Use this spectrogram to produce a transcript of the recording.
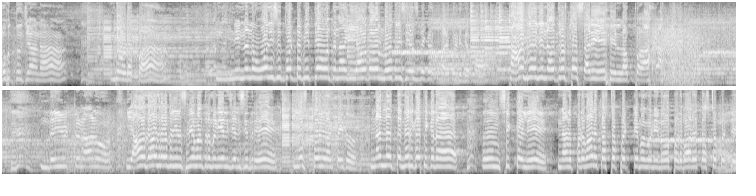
ಮುದ್ದು ಜಾನ ನೋಡಪ್ಪ, ನಿನ್ನನ್ನು ಓದಿಸಿ ದೊಡ್ಡ ವಿದ್ಯಾವಂತನಾಗಿ ಯಾವುದಾದ್ರು ನೌಕರಿ ಸೇರಿಸ್ಬೇಕಂತ ಮಾಡ್ಕೊಂಡಿದ್ದೆಪ್ಪ ಆದ್ರೆ ನಿನ್ನ ಅದೃಷ್ಟ ಸರಿ ಇಲ್ಲಪ್ಪ. ದಯವಿಟ್ಟು ನಾನು ಯಾವುದಾದ್ರೂ ಒಂದು ನೀನು ಶ್ರೀಮಂತನ ಮನೆಯಲ್ಲಿ ಜನಿಸಿದ್ರೆ ಎಷ್ಟು ಇದು? ನನ್ನಂತ ನಿರ್ಗತಿಕನ ಸಿಕ್ಕಲ್ಲಿ ನಾನು ಪಡಬಾರ ಕಷ್ಟಪಟ್ಟೆ ಮಗು ನೀನು, ಪಡಬಾರ ಕಷ್ಟಪಟ್ಟೆ.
